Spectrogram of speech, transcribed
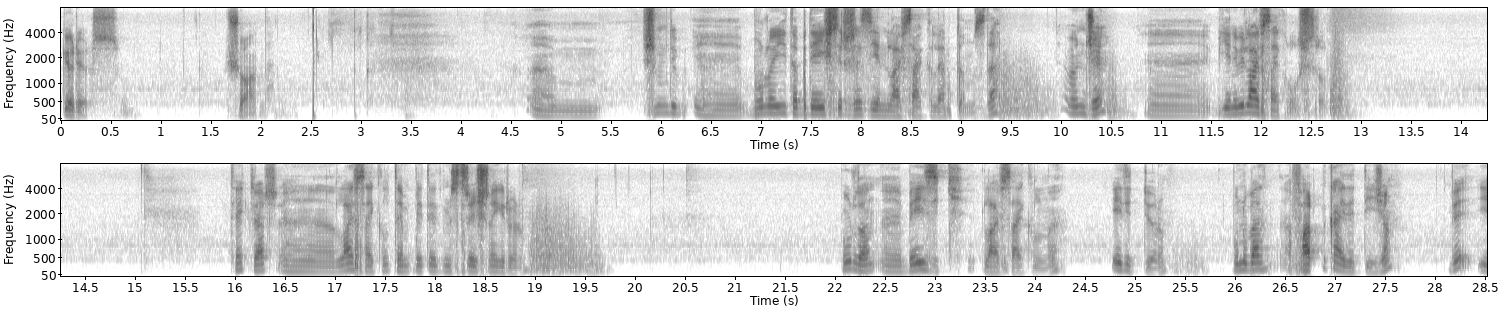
görüyoruz. Şu anda. E, şimdi e, burayı tabi değiştireceğiz yeni life cycle yaptığımızda. Önce e, yeni bir life cycle oluşturalım. Tekrar e, Lifecycle Template Administration'a giriyorum. Buradan e, Basic Lifecycle'ını edit diyorum. Bunu ben farklı kaydet diyeceğim. Ve e,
